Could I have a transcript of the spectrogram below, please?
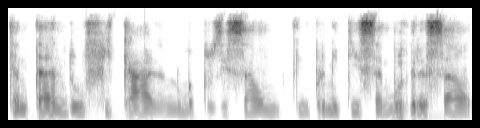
tentando ficar numa posição que lhe permitisse a moderação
